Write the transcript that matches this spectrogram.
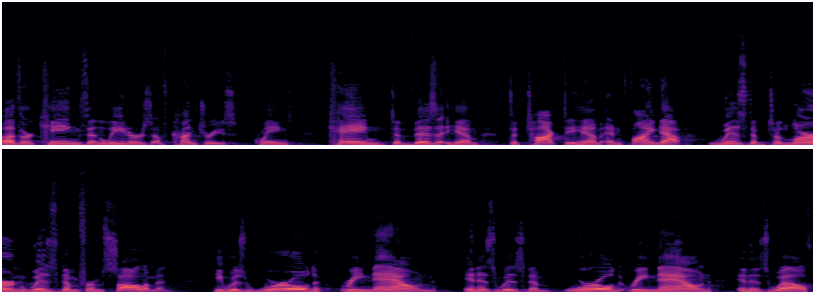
Other kings and leaders of countries, queens, came to visit him, to talk to him, and find out wisdom, to learn wisdom from Solomon. He was world renowned in his wisdom, world renowned in his wealth.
